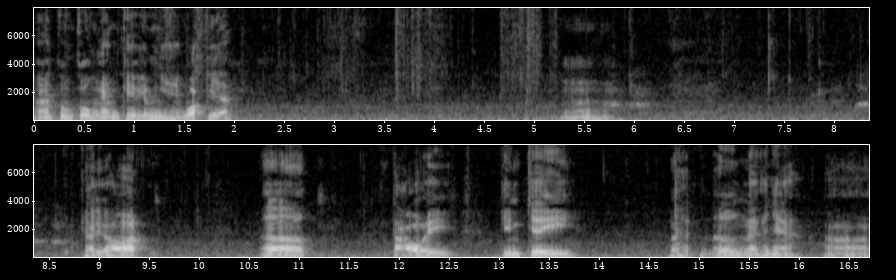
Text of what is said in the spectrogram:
à, cuốn cuốn ăn kiểu giống như Hàn Quốc vậy đó. Ừ. cà gót ớt tỏi kim chi và thịt nướng nè cả nhà đó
